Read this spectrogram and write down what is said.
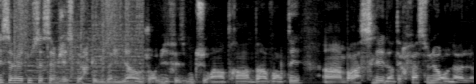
salut à tous, c'est j'espère que vous allez bien. Aujourd'hui, Facebook sera en train d'inventer un bracelet d'interface neuronale.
